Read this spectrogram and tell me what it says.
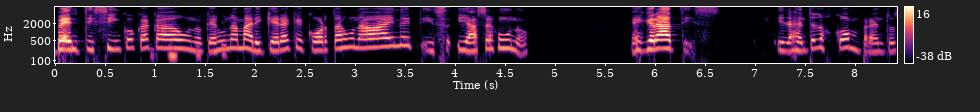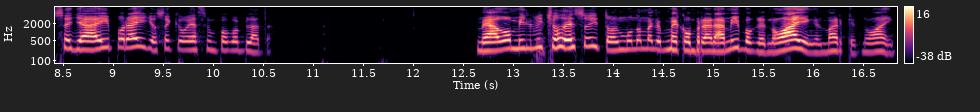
25k cada uno, que es una mariquera que cortas una vaina y, y s- y haces uno. Es gratis. Y la gente los compra. Entonces ya ahí por ahí yo sé que voy a hacer un poco de plata. Me hago mil bichos de eso y todo el mundo me, me comprará a mí porque no hay en el market, no hay.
